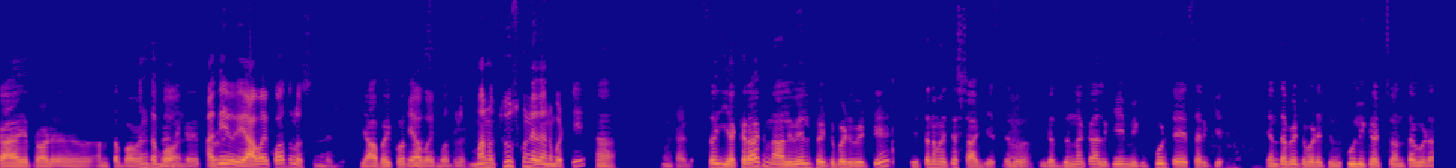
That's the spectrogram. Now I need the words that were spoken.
కాయ ప్రోడక్ట్ అంత బాగుంది అంత బాగుంది అది. యాభై కోతలు వస్తుంది అది యాభై కోతలు యాభై. కోతలు. మనం చూసుకునే దాన్ని బట్టి. ఉంటది సో ఎకరాకు నాలుగు వేలు పెట్టుబడి పెట్టి విత్తనం అయితే స్టార్ట్ చేస్తారు. ఇంకా దున్నకాలకి మీకు పూర్తి అయ్యేసరికి ఎంత పెట్టుబడి అవుతుంది కూలి ఖర్చు అంతా కూడా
